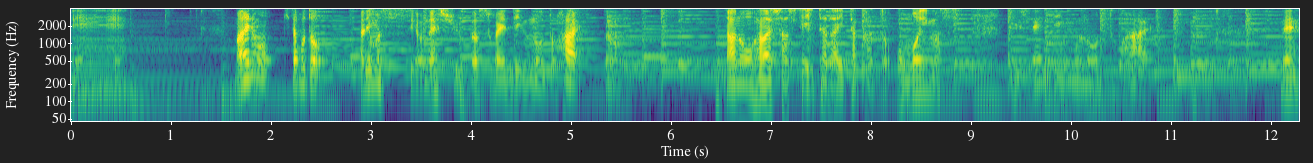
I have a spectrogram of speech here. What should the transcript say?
えー、前にも来たことありますよね。就活とかエンディングノート。はい。うんあの、お話しさせていただいたかと思います。いいです、エンディングノート。はい。ね、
